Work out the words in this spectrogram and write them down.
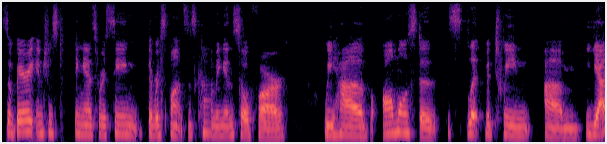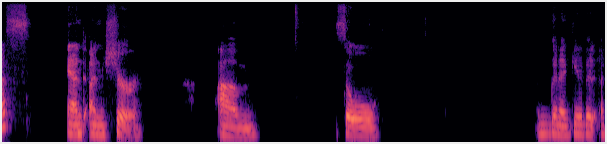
so very interesting as we're seeing the responses coming in so far. We have almost a split between um, yes and unsure. Um, so I'm gonna give it a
